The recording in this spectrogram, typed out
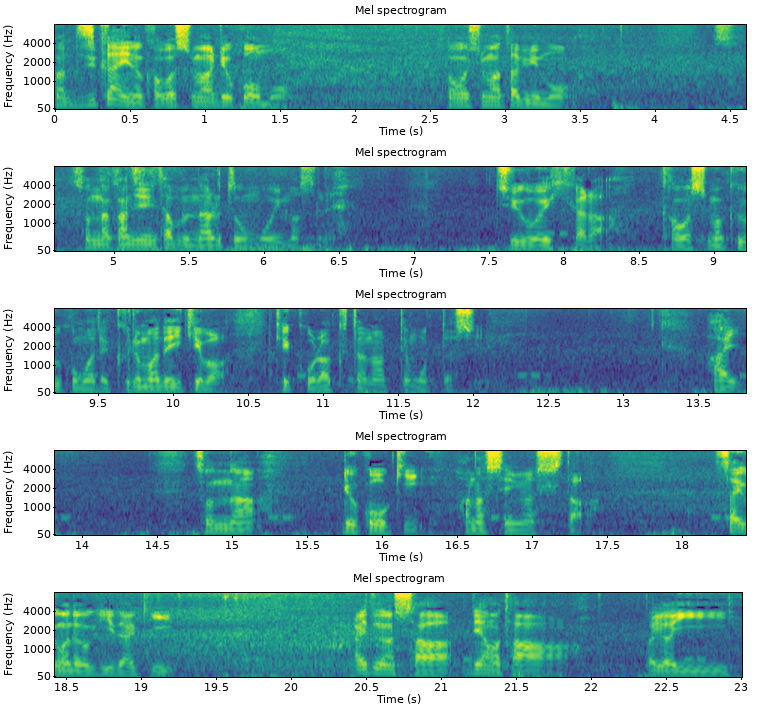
まあ、次回の鹿児島旅行も鹿児島旅もそんな感じに多分なると思いますね。中央駅から鹿児島空港まで車で行けば結構楽だなって思ったし。はい。そんな旅行記話してみました。最後までお聴きいただきありがとうございました。ではまた。バイバイ。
